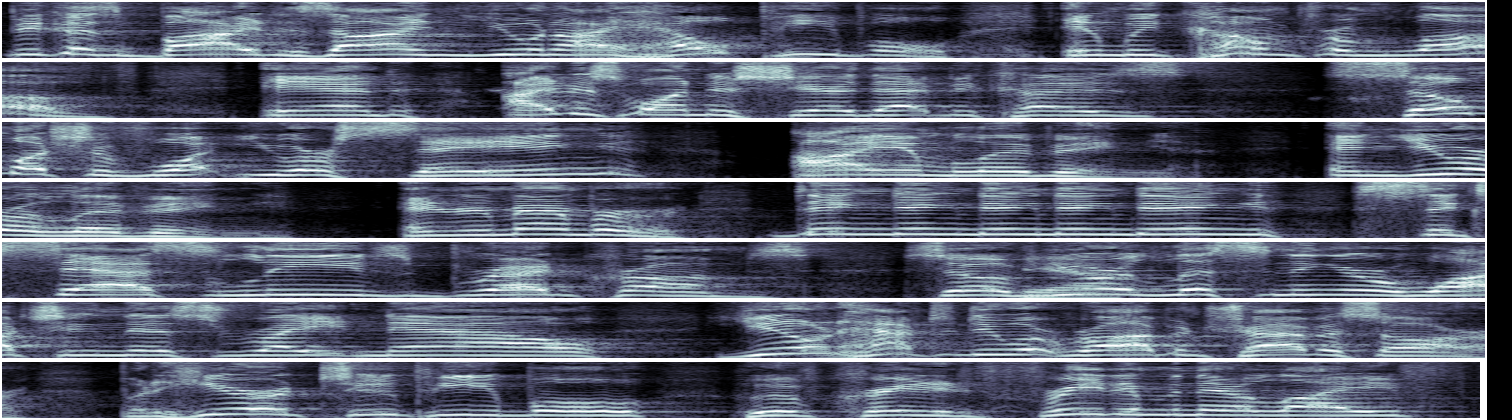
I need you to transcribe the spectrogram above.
Because by design, you and I help people and we come from love. And I just wanted to share that because so much of what you are saying, I am living and you are living. And remember, ding, ding, ding, ding, ding, success leaves breadcrumbs. So if yeah. you're listening or watching this right now, you don't have to do what Rob and Travis are, but here are two people who have created freedom in their life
